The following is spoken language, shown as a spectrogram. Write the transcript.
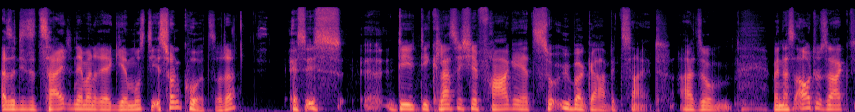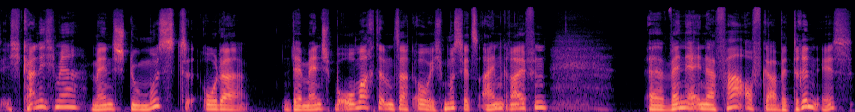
also diese Zeit, in der man reagieren muss, die ist schon kurz, oder? Es ist äh, die, die klassische Frage jetzt zur Übergabezeit. Also, wenn das Auto sagt, ich kann nicht mehr, Mensch, du musst, oder der Mensch beobachtet und sagt, oh, ich muss jetzt eingreifen, äh, wenn er in der Fahraufgabe drin ist,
